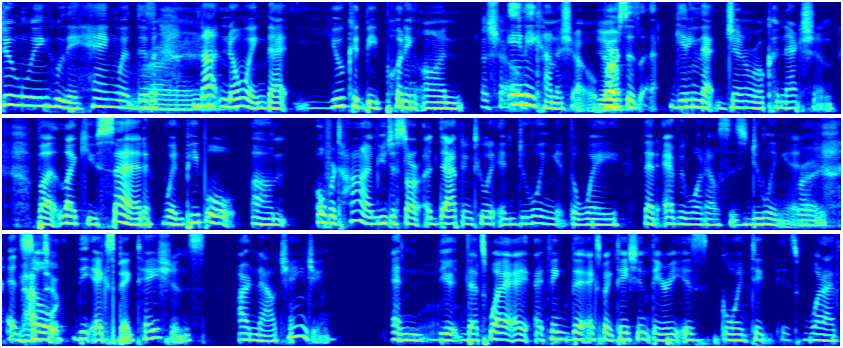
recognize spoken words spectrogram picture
doing, who they hang with. There's Right. not knowing that you could be putting on A show. any kind of show Yeah. versus getting that general connection. But like you said, when people um, over time, you just start adapting to it and doing it the way that everyone else is doing it. Right. And You so the expectations are now changing. And the, that's why I, I think the expectation theory is going to is what I've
